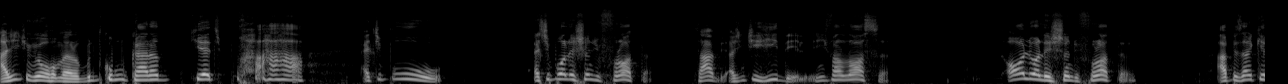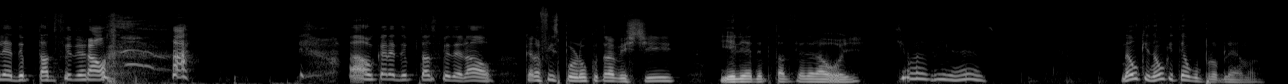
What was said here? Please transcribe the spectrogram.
A gente vê o Romero Brito como um cara que é tipo. é tipo. É tipo o Alexandre Frota, sabe? A gente ri dele. A gente fala, nossa, olha o Alexandre Frota. Apesar que ele é deputado federal. ah, o cara é deputado federal. O cara fez pornô com travesti. E ele é deputado federal hoje. Que maravilha é essa? Não que não que tenha algum problema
